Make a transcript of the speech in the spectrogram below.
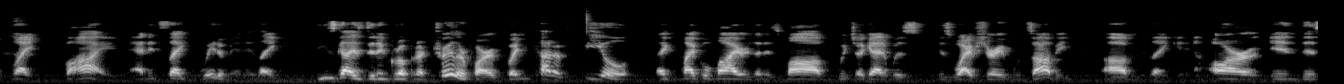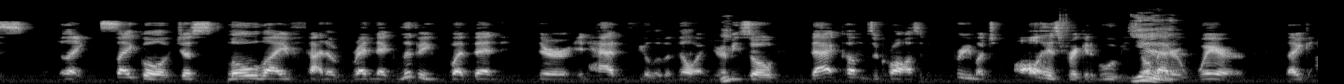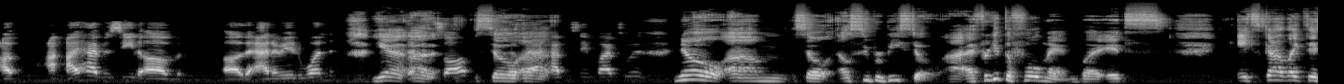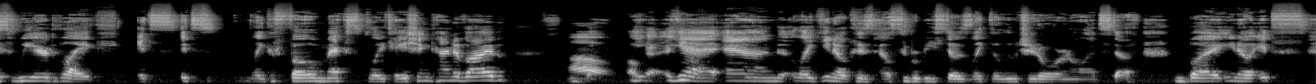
vibe. And it's like, wait a minute, like these guys didn't grow up in a trailer park, but you kind of feel like Michael Myers and his mom, which again was his wife Sheri Moon Zombie, um, like are in this like cycle of just low life kind of redneck living, but then they're in Haddonfield, Illinois. You know what I mean? So that comes across in pretty much all his freaking movies, Yeah. no matter where. Like I, I, I haven't seen um uh, the animated one Yeah. Uh, so Does that uh, have the same vibe to it? no. Um. So El Super Beasto. I forget the full name, but it's it's got like this weird like it's it's like faux exploitation kind of vibe. Oh, okay. Yeah, and like you know, because El Super Beasto is like the luchador and all that stuff, but you know, it's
